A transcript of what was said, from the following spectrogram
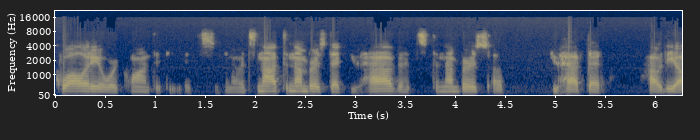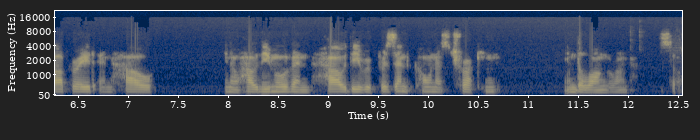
quality over quantity. It's, you know, it's not the numbers that you have, it's the numbers of you have that, how they operate and how you know how they move and how they represent Kaunas trucking. in the long run. So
